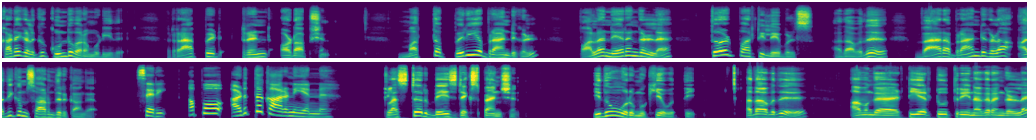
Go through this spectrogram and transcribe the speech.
கடைகளுக்கு கொண்டு வர முடியுது. ரேபிட் ட்ரெண்ட் அடாப்ஷன் மற்ற பெரிய பிராண்டுகள் பல நேரங்கள்ல தேர்ட் பார்ட்டி லேபிள்ஸ் அதாவது வேற பிராண்டுகளா அதிகம் சார்ந்திருக்காங்க. சரி அப்போ அடுத்த காரணி என்ன? கிளஸ்டர் பேஸ்ட் எக்ஸ்பேன்ஷன் இதுவும் ஒரு முக்கிய உத்தி. அதாவது அவங்க டியர் டூ த்ரீ நகரங்களில்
